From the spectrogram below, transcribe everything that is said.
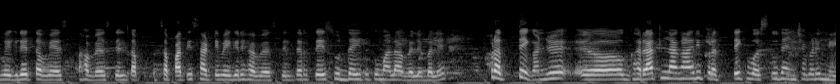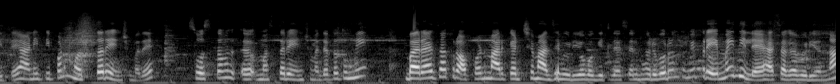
वेगळे तवे अस- हवे असतील तप- चपातीसाठी वगैरे हवे असतील तर ते सुद्धा इथे तुम्हाला अवेलेबल आहे. प्रत्येक म्हणजे घरात लागणारी प्रत्येक वस्तू त्यांच्याकडे मिळते आणि ती पण मस्त रेंजमध्ये स्वस्त मस्त रेंजमध्ये आता तुम्ही बऱ्याचदा क्रॉफर्ड मार्केटचे माझे व्हिडिओ बघितले असेल भरभरून तुम्ही प्रेमही दिले आहे ह्या सगळ्या व्हिडिओंना.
